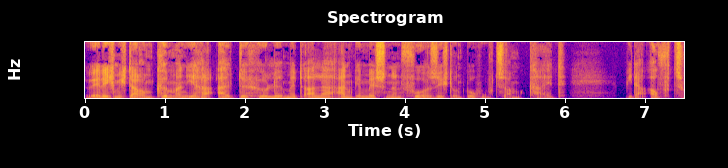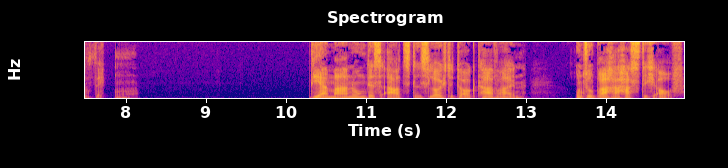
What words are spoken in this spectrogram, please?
werde ich mich darum kümmern, Ihre alte Hülle mit aller angemessenen Vorsicht und Behutsamkeit wieder aufzuwecken. Die Ermahnung des Arztes leuchtete Oktav ein, und so brach er hastig auf.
